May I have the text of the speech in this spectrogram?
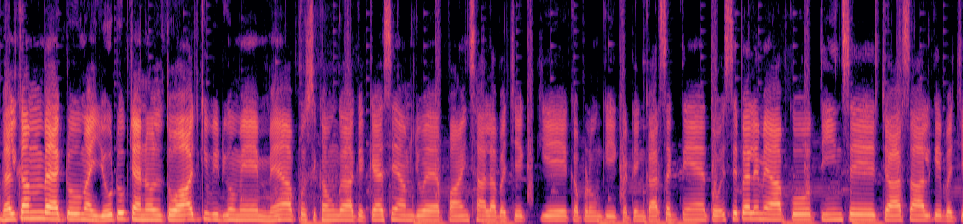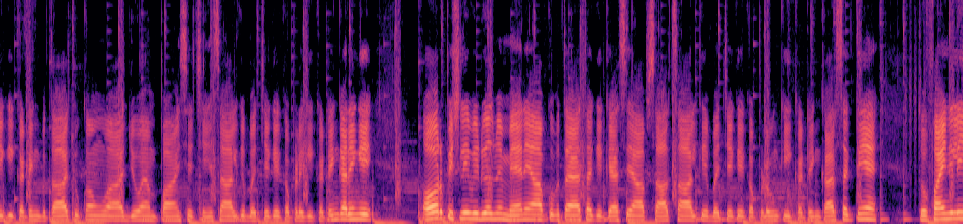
Welcome back to my YouTube channel. तो आज की वीडियो में मैं आपको सिखाऊँगा कि कैसे हम जो है पाँच साल बच्चे के कपड़ों की कटिंग कर सकते हैं। तो इससे पहले मैं आपको तीन से चार साल के बच्चे की कटिंग बता चुका हूँ। आज जो है हम पाँच से छः साल के बच्चे के कपड़े की कटिंग करेंगे। और पिछली वीडियोस में मैंने आपको बताया था कि कैसे आप सात साल के बच्चे के कपड़ों की कटिंग कर सकते हैं। तो फाइनली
